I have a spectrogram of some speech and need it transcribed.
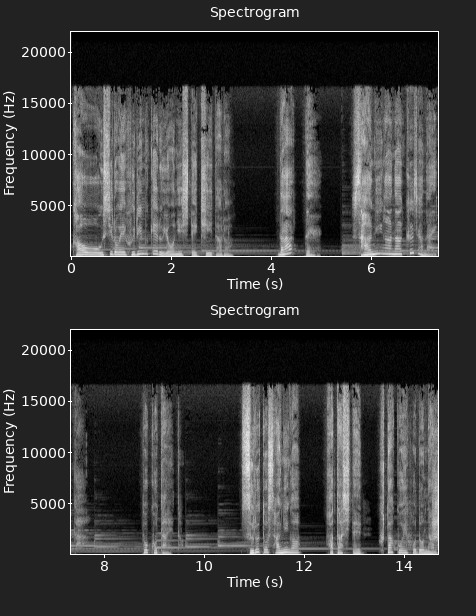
顔を後ろへ振り向けるようにして聞いたら、だって、詐欺が泣くじゃないか。と答えた。すると詐欺が果たして二声ほど泣いた。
